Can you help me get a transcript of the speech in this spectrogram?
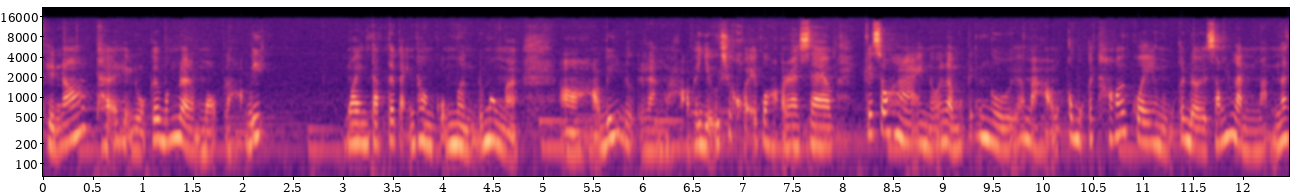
thì nó thể hiện được một cái vấn đề là một là họ biết quan tâm tới bản thân của mình đúng không mà à, ờ, họ biết được rằng là họ phải giữ sức khỏe của họ ra sao. Cái số 2 nữa là một cái người mà họ có một cái thói quen một cái đời sống lành mạnh á,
